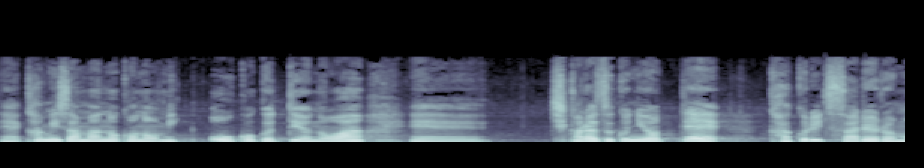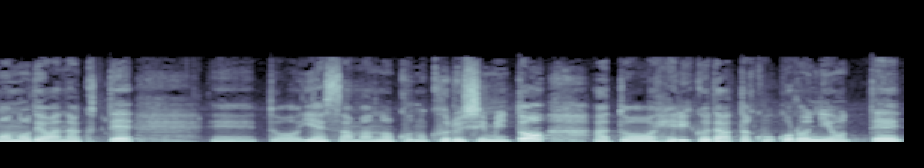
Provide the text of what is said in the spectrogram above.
で神様のこのみ王国っていうのは、えー力ずくによって確立されるものではなくて、えー、とイエス様のこの苦しみとあとへりくだった心によって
